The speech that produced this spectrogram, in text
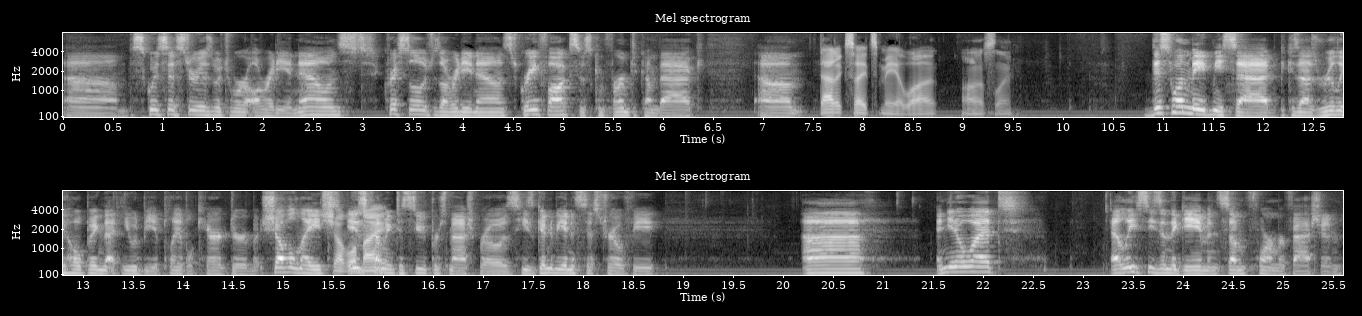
um, the Squid Sisters, which were already announced, Krystal, which was already announced, Gray Fox was confirmed to come back. Um, That excites me a lot, honestly. This one made me sad because I was really hoping that he would be a playable character, but Shovel Knight Shovel is Knight. coming to Super Smash Bros. He's going to be an assist trophy. Uh, and you know what? At least he's in the game in some form or fashion.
